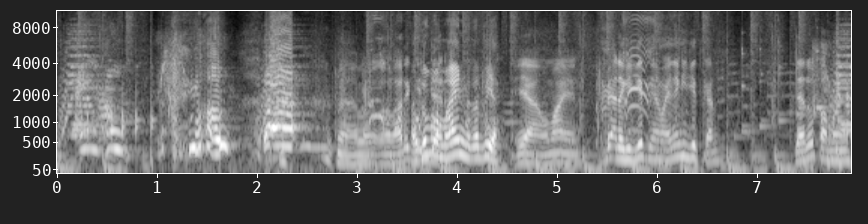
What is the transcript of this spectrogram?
aing mau, aing mau. Ah! Nah, lo, lo lari Itu mau main tapi ya? Iya, mau main. Tapi ada gigitnya, mainnya gigit kan? Jangan lupa mainnya.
